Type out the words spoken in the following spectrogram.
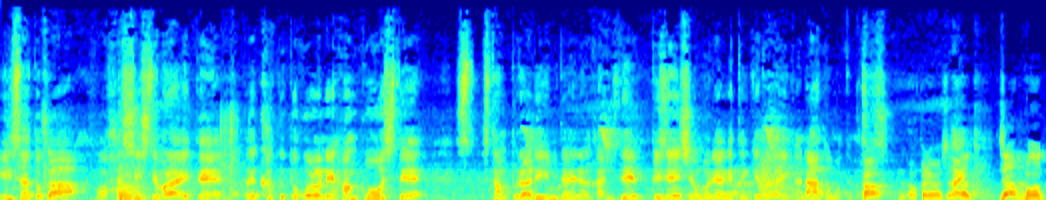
インスタとかまあ発信してもらえてで各ところにハンコを押してススタンプラリーみたいな感じで備前市を盛り上げていけたらいいかなと思ってます。あわかりました、はい。あじゃあこの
